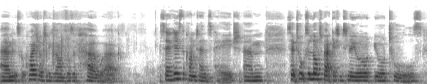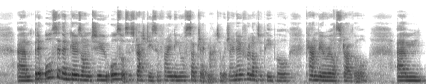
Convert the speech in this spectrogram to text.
Um, and it's got quite a lot of examples of her work. So here's the contents page. Um, so it talks a lot about getting to know your, your tools. Um, but it also then goes on to all sorts of strategies for finding your subject matter, which I know for a lot of people can be a real struggle. Um,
